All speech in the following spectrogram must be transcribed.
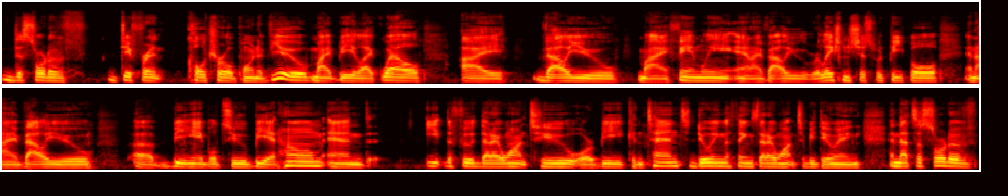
the sort of different cultural point of view might be like, well, I value my family and I value relationships with people and I value uh, being able to be at home and eat the food that I want to or be content doing the things that I want to be doing. And that's a sort of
